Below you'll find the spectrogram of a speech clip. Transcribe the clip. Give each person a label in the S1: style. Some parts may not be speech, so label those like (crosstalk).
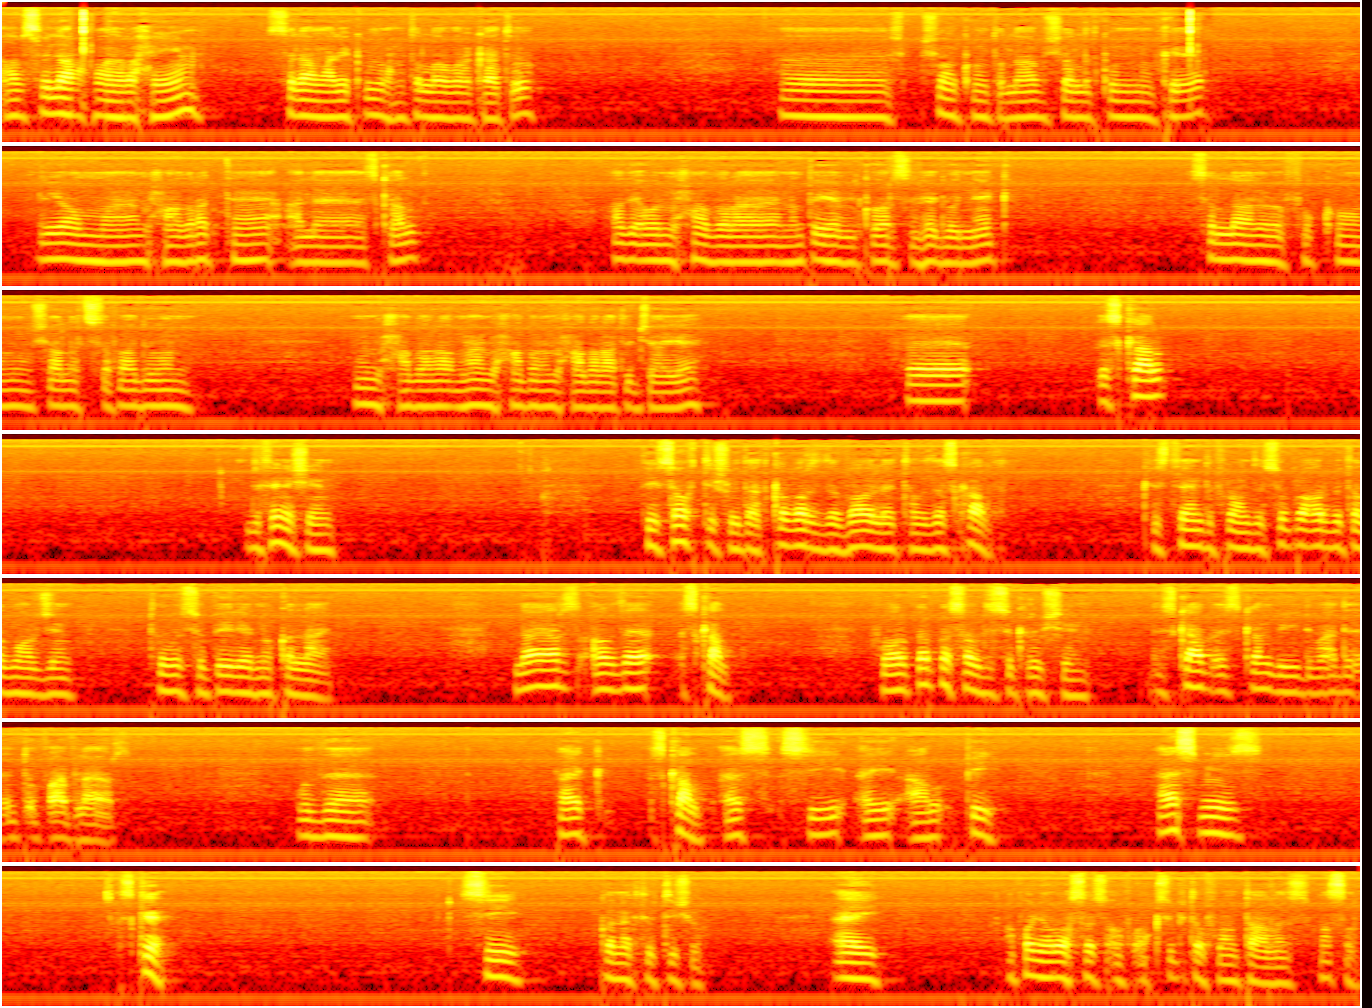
S1: آه، بسم الله الرحمن الرحيم. السلام عليكم ورحمة الله وبركاته. آه، شلونكم طلاب؟ إن شاء الله تكونوا بخير. اليوم محاضرتنا على سكالب. هذه أول محاضرة ننطيها بالكورس الهيد والنيك أسأل الله أن يوفقكم وإن شاء الله تستفادون من المحاضرة من المحاضرة المحاضرات الجاية. السكالب definition the soft tissue that covers the violet of the skull extend from the supraorbital margin to superior nuchal line. Layers of the scalp for purpose of description the scalp is, can be divided into five layers. With the like scalp S C A L P. S means skin C connective tissue. A aponeurosis of occipital frontalis muscle.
